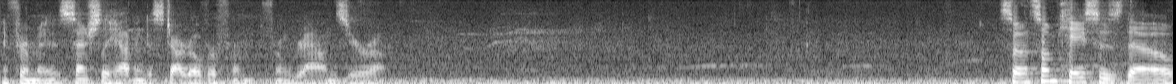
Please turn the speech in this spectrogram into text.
and from essentially having to start over from, from ground zero. So in some cases, though,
